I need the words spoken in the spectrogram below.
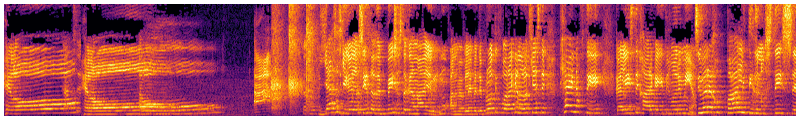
Hello. Γεια σας και καλώς ήρθατε πίσω στο κανάλι μου. Αν με βλέπετε πρώτη φορά και αναρωτιέστε ποια είναι αυτή, καλή στη χάρηκα για τη γνωριμία. Σήμερα έχω πάλι τη γνωστή σε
